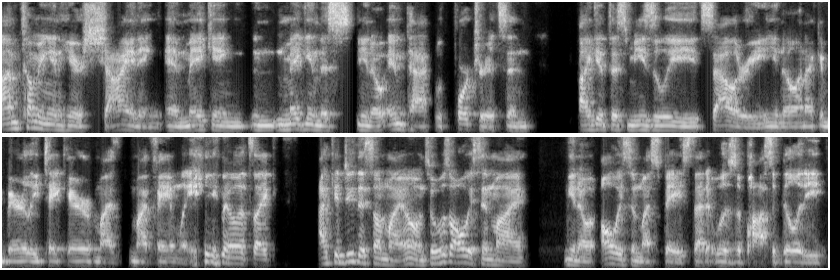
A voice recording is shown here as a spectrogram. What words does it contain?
i'm coming in here shining and making making this you know impact with portraits. And I get this measly salary, you know, and I can barely take care of my my family. you know, it's like I could do this on my own. So it was always in my, you know, always in my space that it was a possibility.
